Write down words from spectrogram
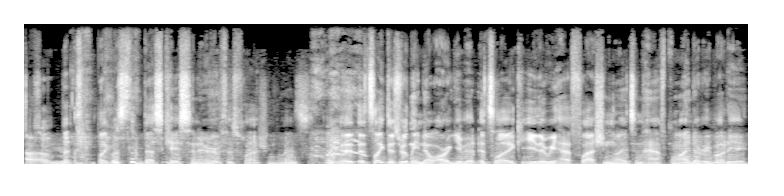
Um, like, what's the best case scenario if there's flashing lights? Like, it's like there's really no argument. It's like either we have flashing lights and half blind everybody,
